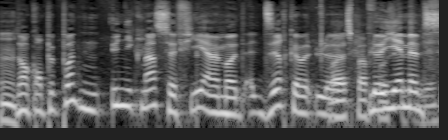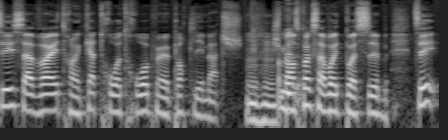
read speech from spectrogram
Mm. Donc, on peut pas uniquement se fier à un mode. Dire que le, Ouais, faux, le IMMC, ça va être un 4-3-3, peu importe les matchs. Mhm. Je Mais- pense pas que ça va être possible. Tu sais,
